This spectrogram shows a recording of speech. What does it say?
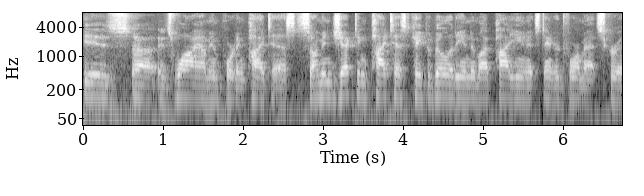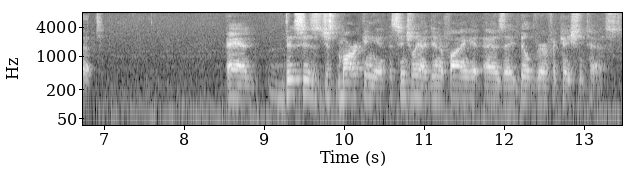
is uh, it's why I'm importing PyTest. So I'm injecting PyTest capability into my PyUnit standard format script. And this is just marking it, essentially identifying it as a build verification test.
